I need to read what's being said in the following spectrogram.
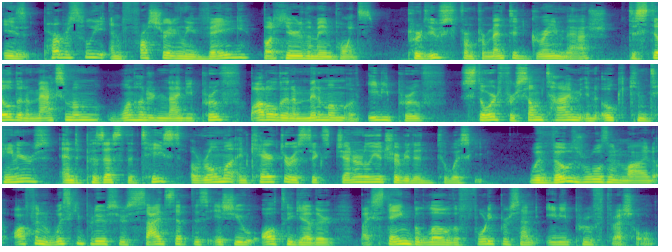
is purposefully and frustratingly vague, but here are the main points. Produced from fermented grain mash, distilled at a maximum 190 proof, bottled at a minimum of 80 proof, stored for some time in oak containers, and possess the taste, aroma, and characteristics generally attributed to whiskey. With those rules in mind, often whiskey producers sidestep this issue altogether by staying below the 40% 80 proof threshold.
